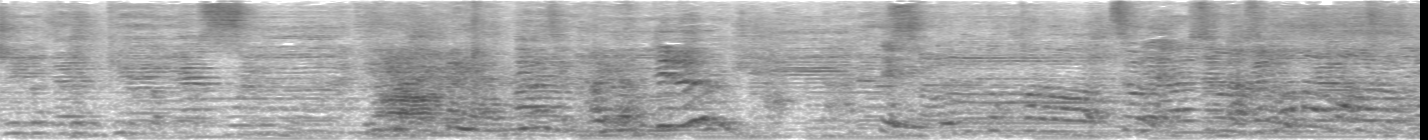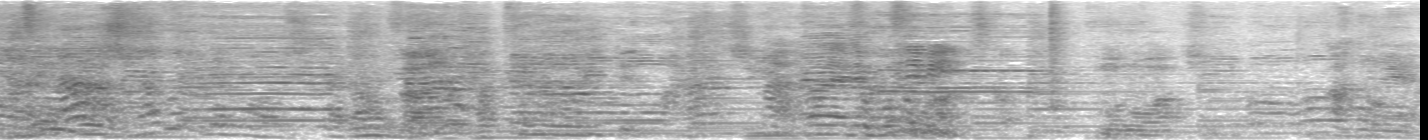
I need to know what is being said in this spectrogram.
生活できるかとかそういうのいややっぱやってるあやってるだってレトルトからそうやって食べ物もあるもんねなんなことでもしたらあの100均のりってはいでもそうなんですか物はあのね、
